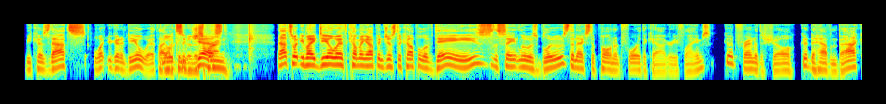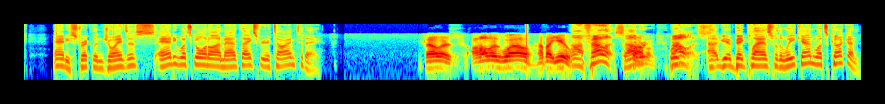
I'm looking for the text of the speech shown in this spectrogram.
because that's what you're going to deal with. Welcome I would suggest that's what you might deal with coming up in just a couple of days. The St. Louis Blues, the next opponent for the Calgary Flames. Good friend of the show. Good to have him back. Andy Strickland joins us. Andy, what's going on, man? Thanks for your time today. Fellas, all is well. How about you? Ah, fellas, No uh, we're- problem. we're- Fellas. uh, big plans for the weekend. What's cooking?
